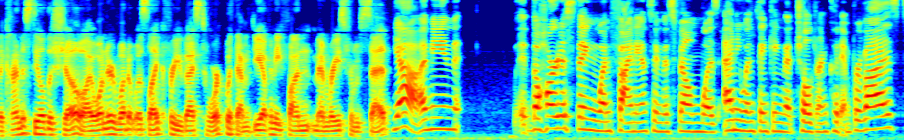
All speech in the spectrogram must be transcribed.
they kind of steal the show. I wondered what it was like for you guys to work with them. Do you have any fun memories from set? Yeah, I mean, the hardest thing when financing this film was anyone thinking that children could improvise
